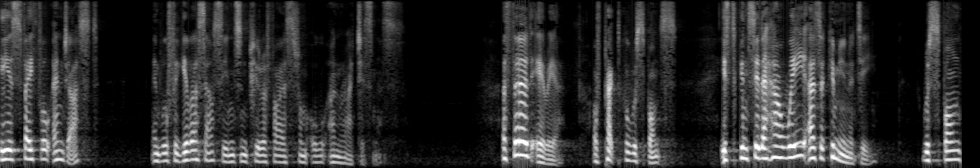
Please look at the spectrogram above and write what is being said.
he is faithful and just and will forgive us our sins and purify us from all unrighteousness. A third area of practical response is to consider how we as a community respond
